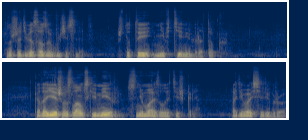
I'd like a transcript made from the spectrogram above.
Потому что тебя сразу вычислят, что ты не в теме, браток. Когда едешь в исламский мир, снимай золотишко, одевай серебро.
